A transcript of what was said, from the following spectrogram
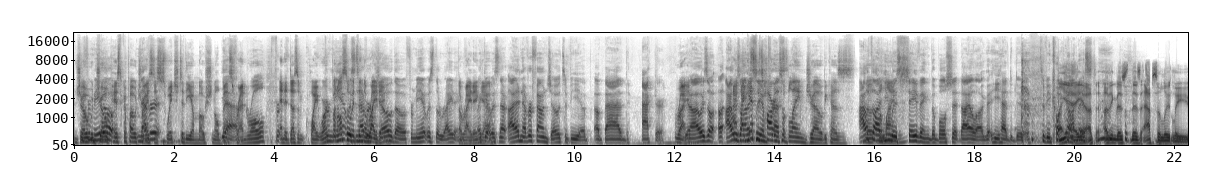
Joe me, Joe though, Piscopo tries never- to switch to the emotional best Yeah. friend role, and it doesn't quite work. But also, was it's in the never writing. Joe though. For me, it was the writing. The writing, Like yeah. it was. Ne- I had never found Joe to be a, a bad actor. Right. You know, I was uh, I was I, I guess honestly it's hard to blame Joe because I the- thought the he was saving the bullshit dialogue that he had to do. To be quite yeah, honest. yeah. I, th- I think there's there's absolutely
